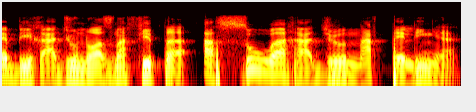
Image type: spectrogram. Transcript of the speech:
Web Rádio Nós na Fita, a sua rádio na telinha.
